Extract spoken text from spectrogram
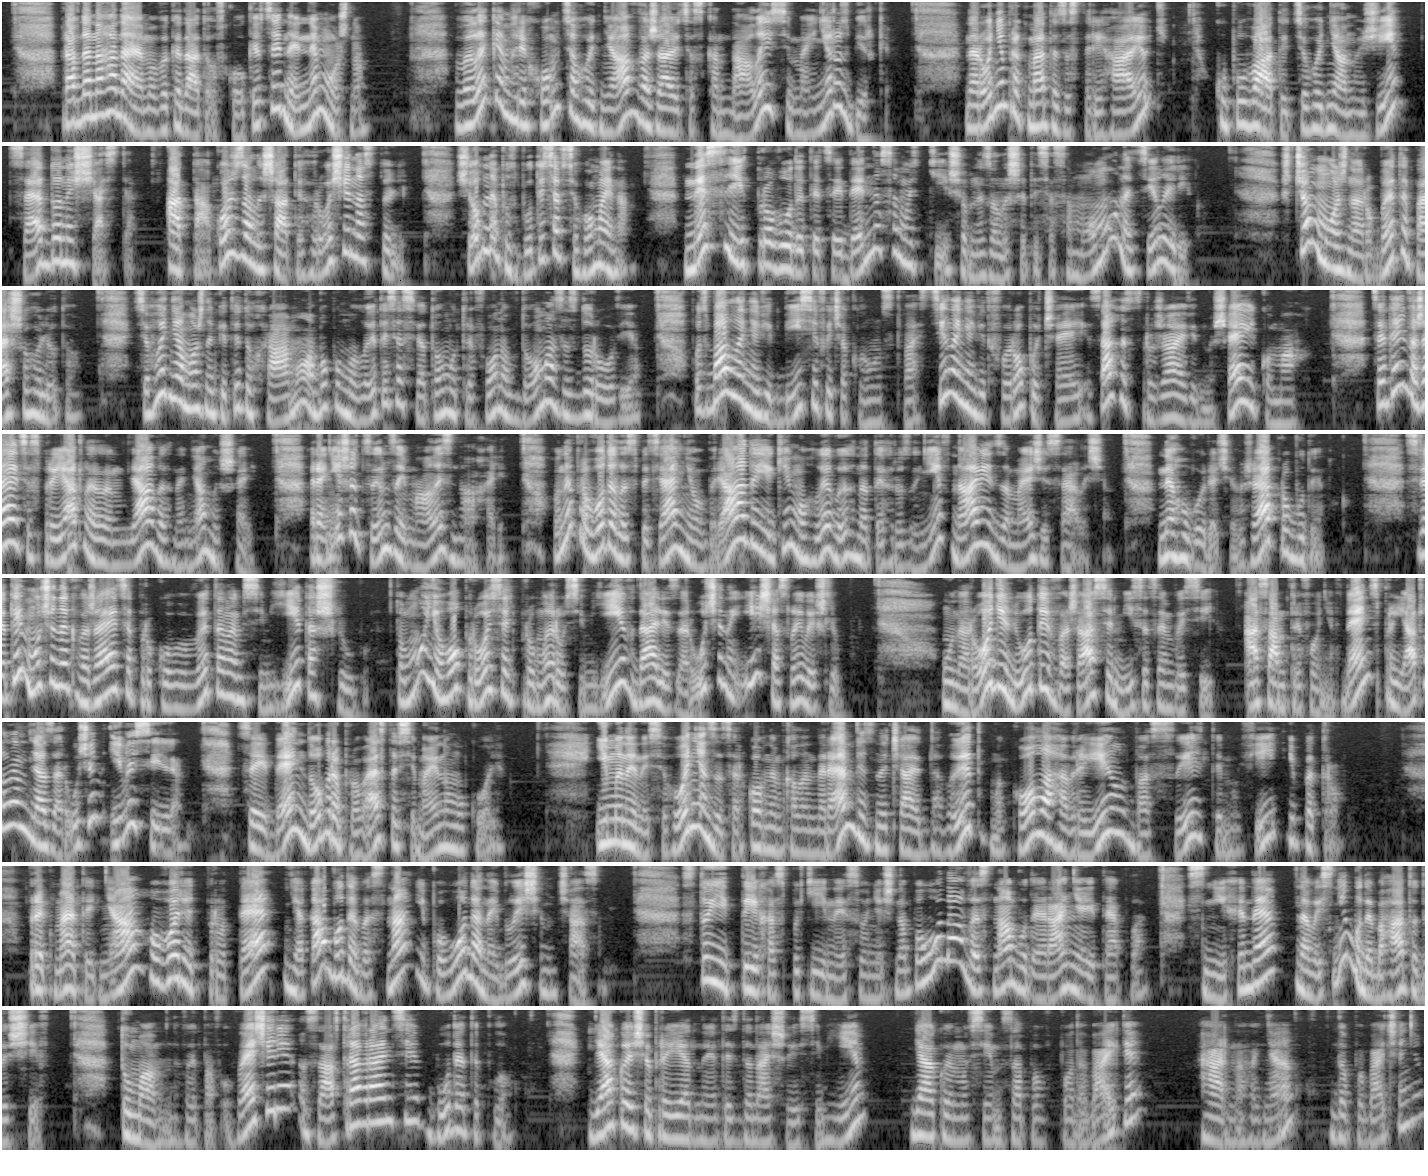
Правда, нагадаємо, викидати осколки в цей день не можна. Великим гріхом цього дня вважаються скандали і сімейні розбірки. Народні прикмети застерігають, купувати цього дня ножі це до нещастя, а також залишати гроші на столі, щоб не позбутися всього майна. Не слід проводити цей день на самоті, щоб не залишитися самому на цілий рік. Що можна робити 1 лютого? Цього дня можна піти до храму або помолитися святому Трифону вдома за здоров'я, позбавлення від бісів і чаклунства, зцілення від хвороб очей, захист врожаю від мишей і комах. Цей день вважається сприятливим для вигнання мишей. Раніше цим займались знахарі. Вони проводили спеціальні обряди, які могли вигнати гризунів навіть за межі селища, не говорячи вже про будинок. Святий мученик вважається проковителем сім'ї та шлюбу, тому його просять про мир у сім'ї, вдалі заручений і щасливий шлюб. У народі лютий вважався місяцем весіль, а сам Трифонів день сприятливим для заручин і весілля. Цей день добре провести в сімейному колі. Іменини сьогодні за церковним календарем відзначають Давид, Микола, Гавриїл, Василь, Тимофій і Петро. Прикмети дня говорять про те, яка буде весна і погода найближчим часом. Стоїть тиха, спокійна і сонячна погода, весна буде рання і тепла. Сніг іде, навесні буде багато дощів. Туман випав увечері, завтра вранці буде тепло. Дякую, що приєднуєтесь до нашої сім'ї. Дякуємо всім за вподобайки. Гарного дня, до побачення!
